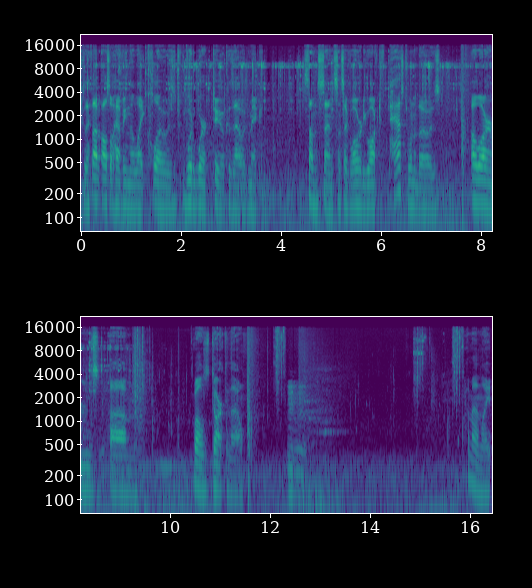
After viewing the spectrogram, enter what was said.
Because I thought also having the light closed would work too, because that would make some sense since I've already walked past one of those alarms. Um, well, it's dark though. Mm-hmm. Come on, light.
